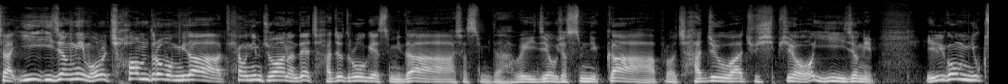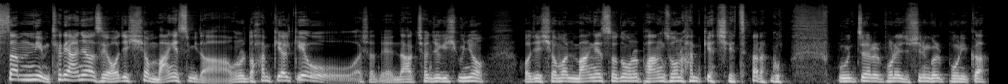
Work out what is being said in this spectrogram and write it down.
자, 이이정님 오늘 처음 들어봅니다. 태우님 좋아하는데 자주 들어오겠습니다. 하셨습니다. 왜 이제 오셨습니까? 앞으로 자주 와 주십시오. 이이정님. 1063님, 테디 안녕하세요. 어제 시험 망했습니다. 오늘도 함께 할게요. 하셨네. 낙천적이시군요. 어제 시험은 망했어도 오늘 방송은 함께 하시겠다라고 문자를 보내주시는 걸 보니까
